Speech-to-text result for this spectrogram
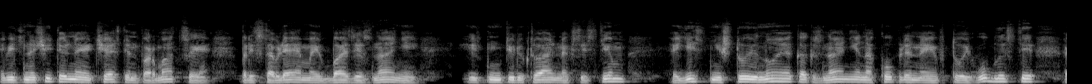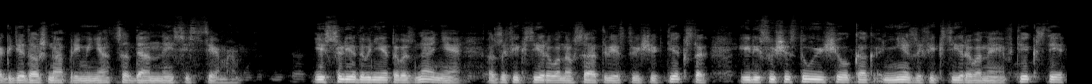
Ведь значительная часть информации, представляемой в базе знаний интеллектуальных систем, есть не что иное, как знания, накопленные в той области, где должна применяться данная система. Исследование этого знания зафиксировано в соответствующих текстах или существующего как незафиксированное в тексте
